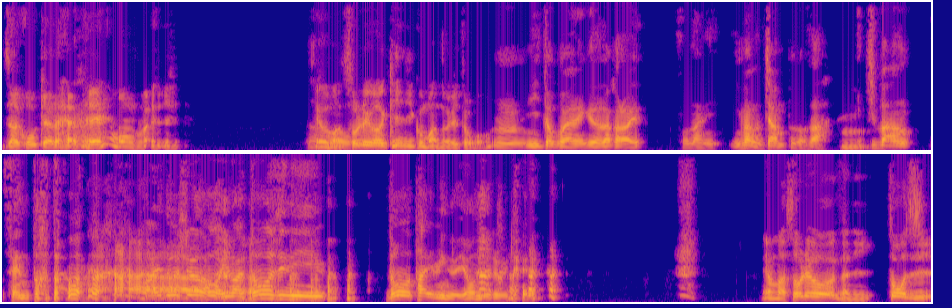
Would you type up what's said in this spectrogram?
雑魚キャラやね、ほんまに。いや、まあ、それが筋肉マンのいいとこ。うん、いいとこやねんけど、だから、そう何？今のジャンプのさ、うん一番先頭と、ワイド後ろの方が今同時に、同タイミングで読んでるみたいな。いや、まあ、それを何、当時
